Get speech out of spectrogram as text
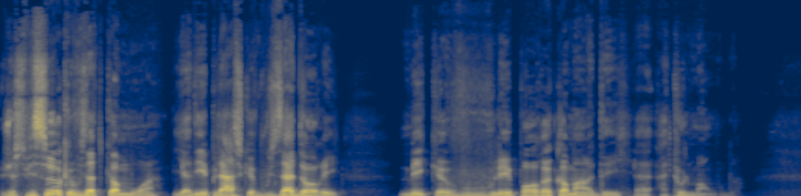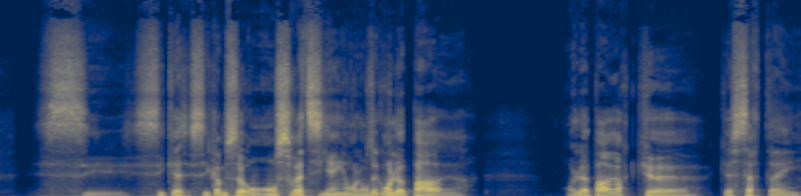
Je suis sûr que vous êtes comme moi. Il y a des places que vous adorez, mais que vous ne voulez pas recommander à tout le monde. C'est, comme ça. On, on se retient. On, on dit qu'on a peur. On a peur que, certaines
